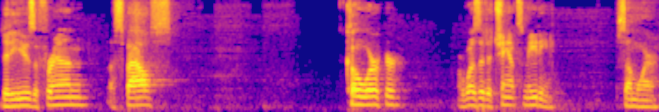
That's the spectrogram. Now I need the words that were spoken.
Did He use a friend, a spouse, co-worker, or was it a chance meeting somewhere?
